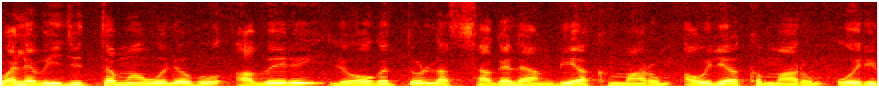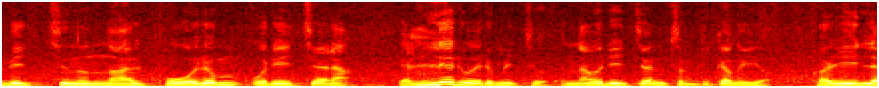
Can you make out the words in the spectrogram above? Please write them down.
വല വിചിത്തമാവുലഹു അവർ ലോകത്തുള്ള സകല അമ്പിയാക്കന്മാരും ഔലിയാക്കന്മാരും ഒരുമിച്ച് നിന്നാൽ പോലും ഒരീച്ചേന. എല്ലാവരും ഒരുമിച്ച് എന്നാൽ ഒരീച്ചേനെ സൃഷ്ടിക്കാൻ കഴിയുമോ കഴിയില്ല.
